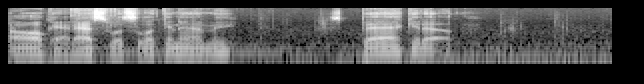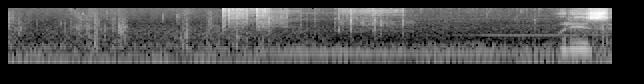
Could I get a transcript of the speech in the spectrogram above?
Oh, okay, that's what's looking at me. Let's back it up. What is that?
